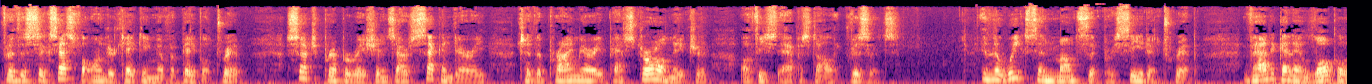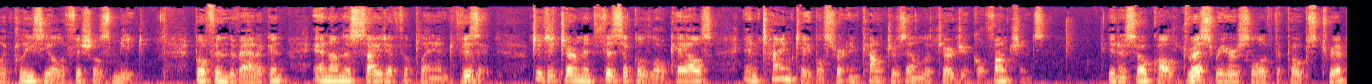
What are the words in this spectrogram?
for the successful undertaking of a papal trip, such preparations are secondary to the primary pastoral nature of these apostolic visits. In the weeks and months that precede a trip, Vatican and local ecclesial officials meet, both in the Vatican and on the site of the planned visit, to determine physical locales and timetables for encounters and liturgical functions. In a so called dress rehearsal of the Pope's trip,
